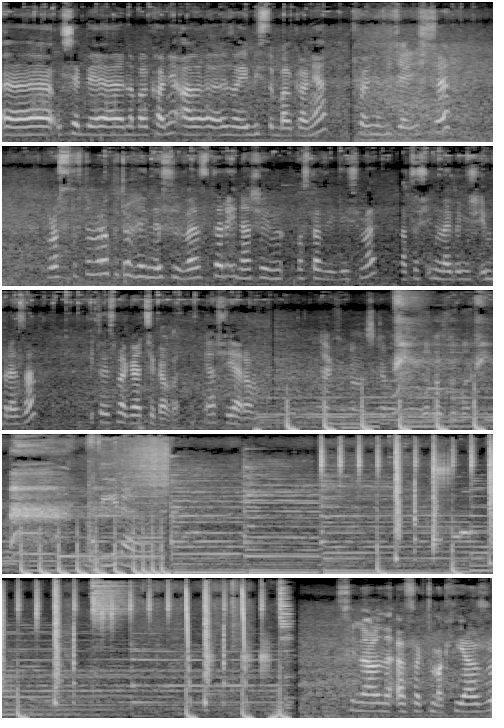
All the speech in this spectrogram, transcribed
e, u siebie na balkonie, ale zajebistym balkonie. Pewnie widzieliście. Po prostu w tym roku trochę inny Sylwester, inaczej postawiliśmy na coś innego niż impreza. I to jest mega ciekawe. Ja się jaram. Tak wygląda sklep. Zaraz zobaczymy. Finalny efekt makijażu.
